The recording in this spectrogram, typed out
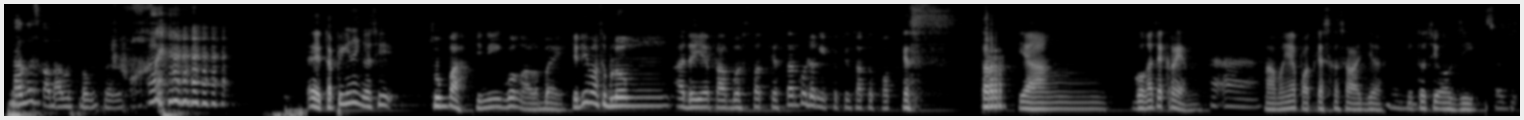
bagus kok bagus bagus bagus Eh tapi ini gak sih Sumpah ini gue gak lebay Jadi emang sebelum ada ya Prambors Podcaster Gue udah ngikutin satu podcaster Yang gue ngecek keren. Namanya Podcast Kesal Aja. Hmm. Itu si Ozzy Soji.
